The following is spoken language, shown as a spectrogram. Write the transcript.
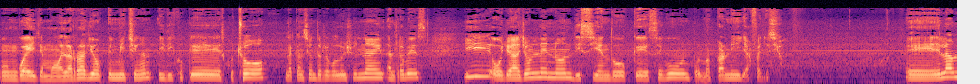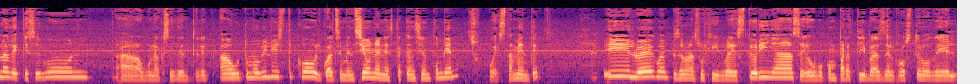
un güey llamó a la radio en Michigan y dijo que escuchó la canción de Revolution 9 al revés y oye a John Lennon diciendo que según Paul McCartney ya falleció. Eh, él habla de que según ah, hubo un accidente automovilístico, el cual se menciona en esta canción también, supuestamente. Y luego empezaron a surgir varias teorías, eh, hubo comparativas del rostro del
